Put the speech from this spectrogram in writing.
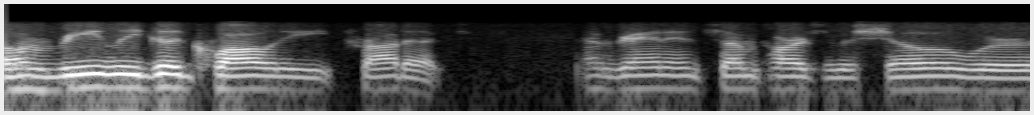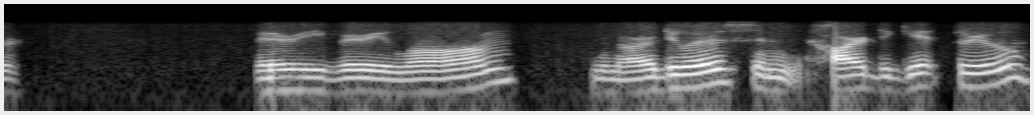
a really good quality product. Now, granted, some parts of the show were very, very long and arduous and hard to get through.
